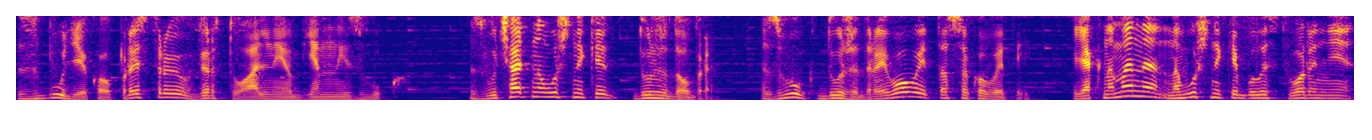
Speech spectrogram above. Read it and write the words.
з будь-якого пристрою в віртуальний об'ємний звук. Звучать наушники дуже добре. Звук дуже драйвовий та соковитий. Як на мене, навушники були створені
